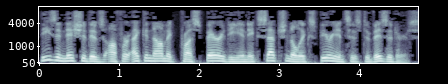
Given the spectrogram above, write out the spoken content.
these initiatives offer economic prosperity and exceptional experiences to visitors.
